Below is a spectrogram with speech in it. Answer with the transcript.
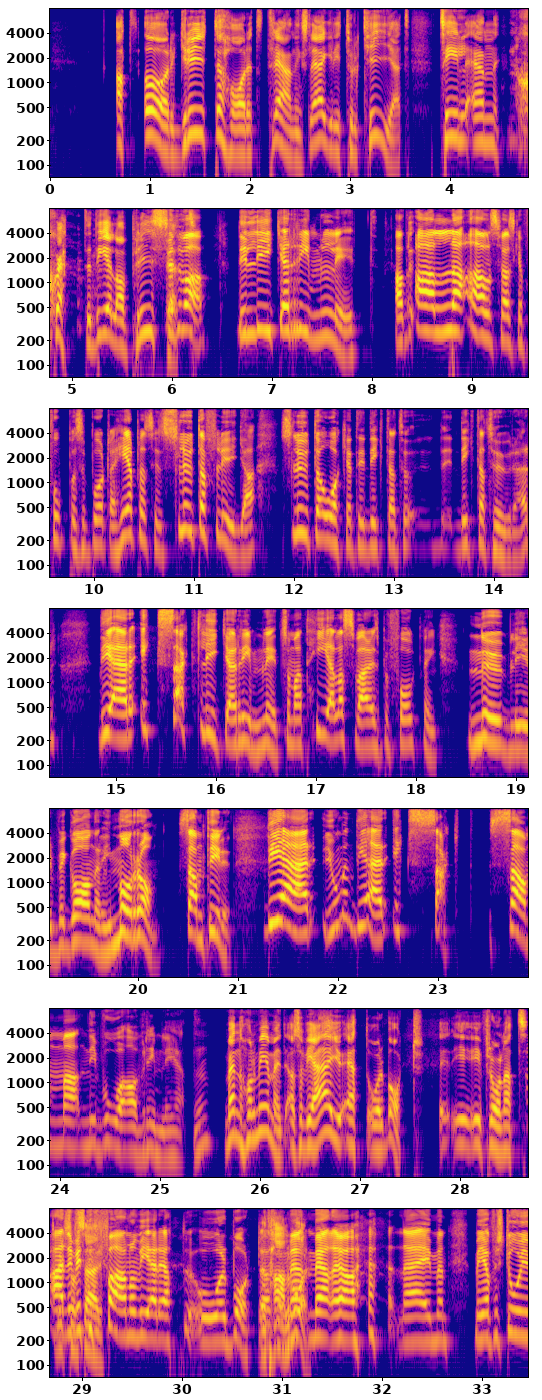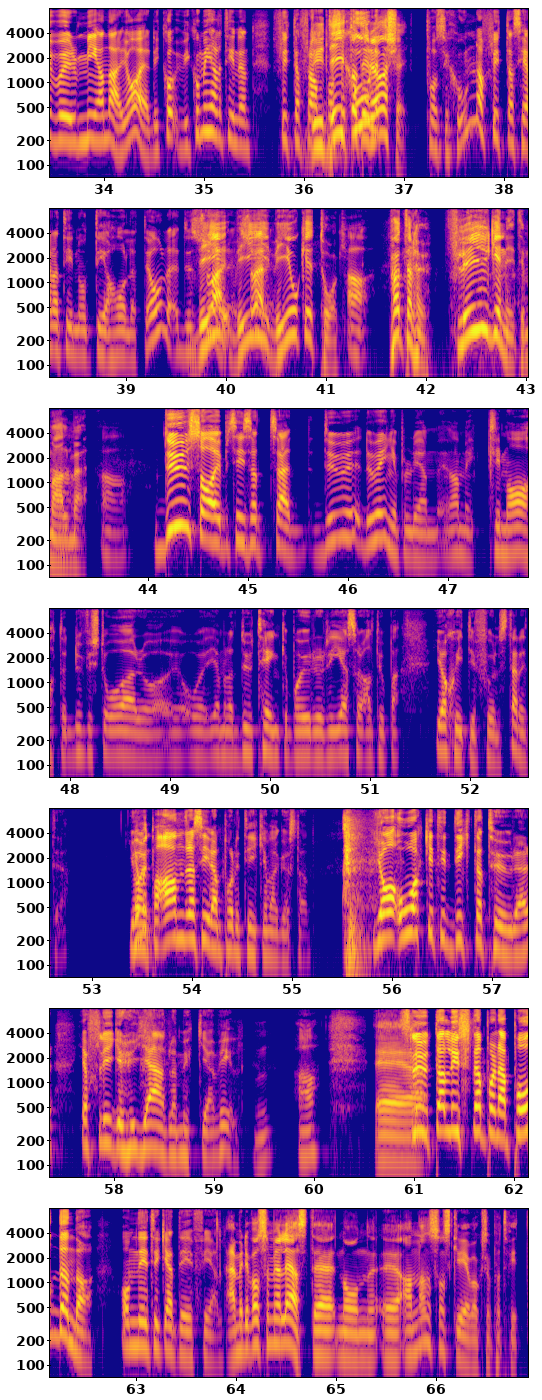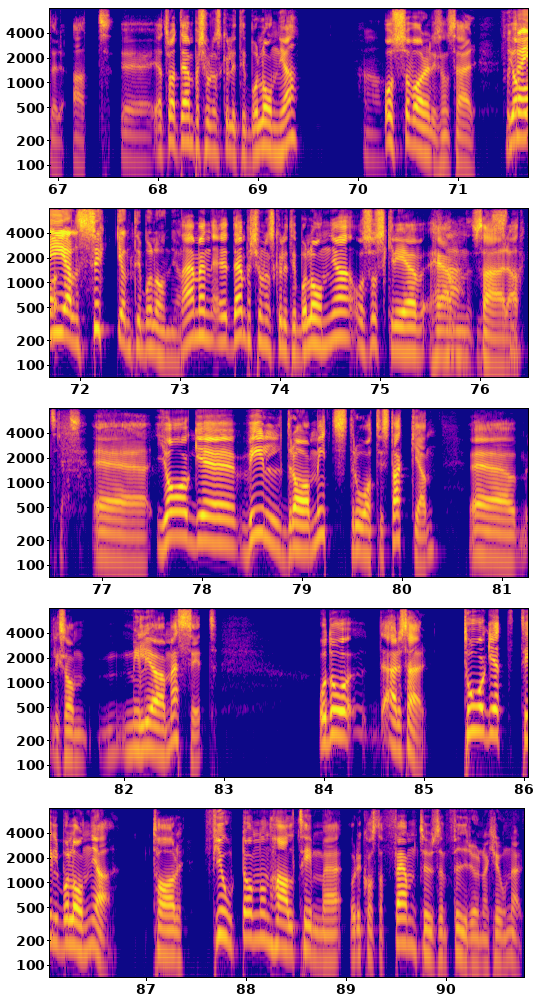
att Örgryte har ett träningsläger i Turkiet till en sjättedel av priset. Vet du vad? Det är lika rimligt att alla allsvenska fotbollssupportrar helt plötsligt slutar flyga, slutar åka till diktatu- diktaturer. Det är exakt lika rimligt som att hela Sveriges befolkning nu blir veganer imorgon, samtidigt. Det är, jo men det är exakt samma nivå av rimlighet. Mm. Men håll med mig, alltså vi är ju ett år bort i- ifrån att... Ah, det liksom vet så här- inte fan om vi är ett år bort. Alltså, Ett halvår? Men, men, ja, nej, men, men jag förstår ju vad du menar. Ja, ja, det vi kommer hela tiden flytta det fram är ju ditåt det positioner. rör sig. Positionerna flyttas hela tiden åt det hållet. Det hållet. Det, Vi, är det, vi, är det. vi åker tåg. Ja, Vänta nu, flyger ni till Malmö? ja. Du sa ju precis att så här, du, du har inget problem ja, med klimatet, du förstår och, och jag menar, du tänker på hur du reser och alltihopa. Jag skiter ju fullständigt i det. Jag Ja, är på andra sidan politiken va Gusten? Jag åker till diktaturer, jag flyger hur jävla mycket jag vill. Mm. Ja. Eh, Sluta lyssna på den här podden då, om ni tycker att det är fel. Nej, men det var som jag läste någon eh, annan som skrev också på Twitter att eh, jag tror att den personen skulle till Bologna Ja. och så var det liksom så här. Får ta jag- elcykeln till Bologna. Nej men eh, den personen skulle till Bologna och så skrev hen Jävla så här snack, att eh, jag eh, vill dra mitt strå till stacken, liksom miljömässigt. Och då är det så här, tåget till Bologna tar 14,5 timme och det kostar 5400 kronor.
